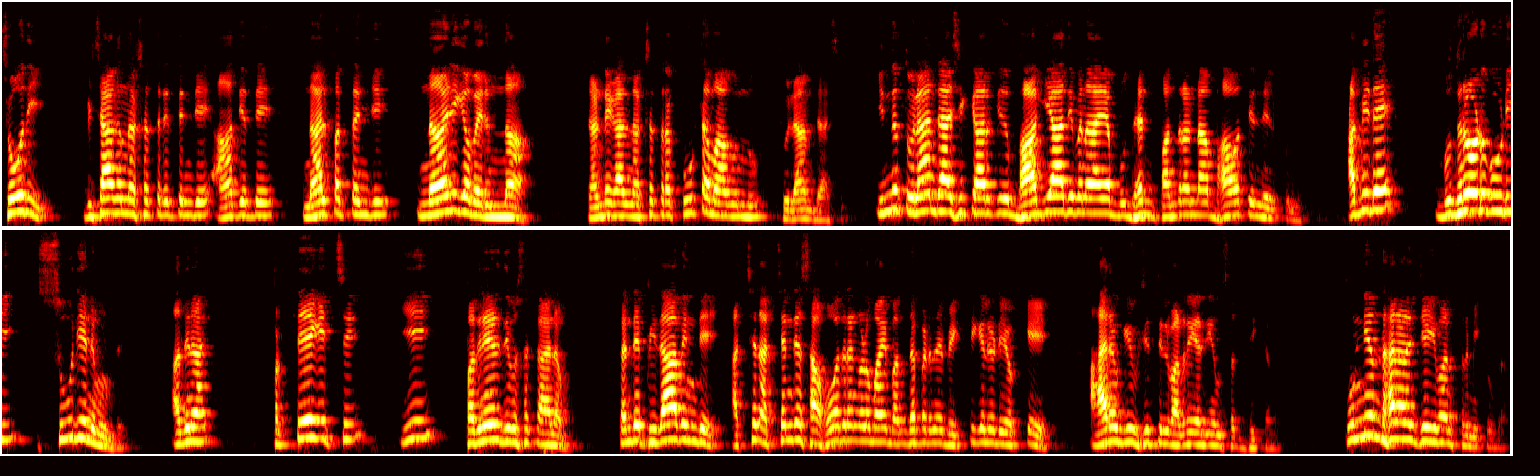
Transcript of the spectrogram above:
ചോതി വിശാഖ നക്ഷത്രത്തിന്റെ ആദ്യത്തെ നാൽപ്പത്തഞ്ച് നാഴിക വരുന്ന രണ്ടേകാൽ നക്ഷത്ര കൂട്ടമാകുന്നു തുലാം രാശി. ഇന്ന് തുലാൻ രാശിക്കാർക്ക് ഭാഗ്യാധിപനായ ബുധൻ പന്ത്രണ്ടാം ഭാവത്തിൽ നിൽക്കുന്നു. അവിടെ ബുധനോടുകൂടി സൂര്യനുമുണ്ട്. അതിനാൽ പ്രത്യേകിച്ച് ഈ പതിനേഴ് ദിവസക്കാലം തന്റെ പിതാവിന്റെ അച്ഛൻ അച്ഛന്റെ സഹോദരങ്ങളുമായി ബന്ധപ്പെടുന്ന വ്യക്തികളുടെയൊക്കെ ആരോഗ്യ വിഷയത്തിൽ വളരെയധികം ശ്രദ്ധിക്കണം. പുണ്യം ധാരാളം ചെയ്യുവാൻ ശ്രമിക്കുക.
